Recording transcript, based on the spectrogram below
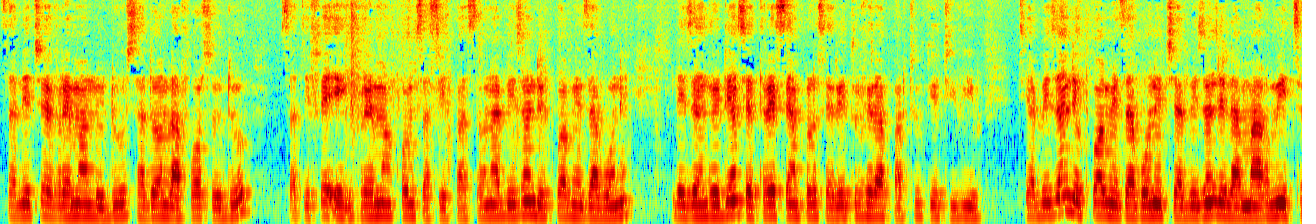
Ça nettoie vraiment le dos, ça donne la force au dos. Ça te fait vraiment comme ça se passe. On a besoin de quoi, mes abonnés? Les ingrédients, c'est très simple, c'est retrouvera partout que tu vives. Tu as besoin de quoi, mes abonnés? Tu as besoin de la marmite.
